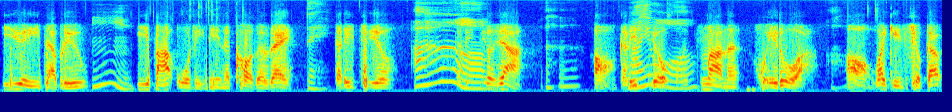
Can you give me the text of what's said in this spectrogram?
一月一 W 嗯，一八五零零的 call 对不对？对。给你揪，啊，给你揪下。哦，给你揪。哪有哦，起码呢回落啊，哦，我已经小到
